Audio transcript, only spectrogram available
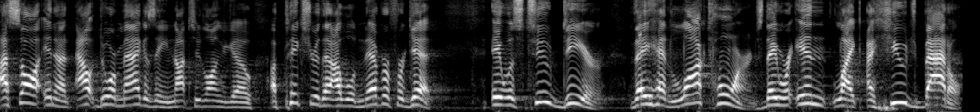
I saw in an outdoor magazine not too long ago a picture that I will never forget. It was two deer. They had locked horns. They were in like a huge battle.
